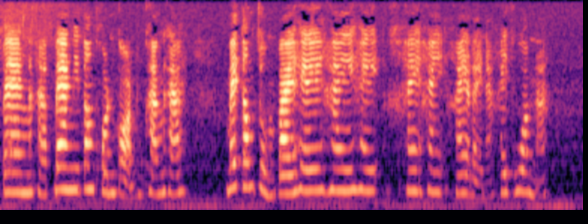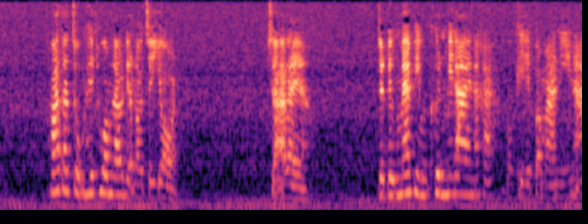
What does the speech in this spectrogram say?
แป้งนะคะ แป้งนี่ต้องคนก่อนทุกครั้งนะคะ ไม่ต้องจุ่มไปให้ให้ให้ให้ให้ให้อะไรนะ ให้ท่วมนะ เพราะถ้าจุ่มให้ท่วมแล้วเดี๋ยวเราจะหยอด จะอะไรอะ จะดึงแม่พิมพ์ขึ้นไม่ได้นะคะ โอเคประมาณนี้นะ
